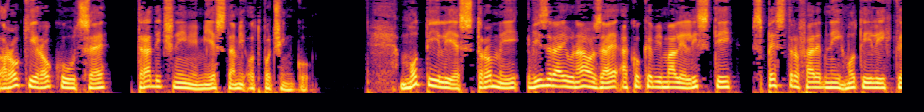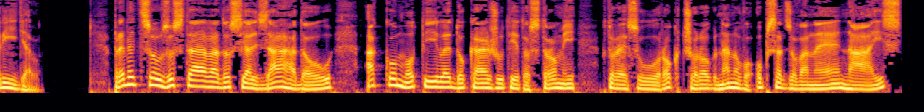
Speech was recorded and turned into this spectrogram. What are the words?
roky rokúce tradičnými miestami odpočinku. Motýlie stromy vyzerajú naozaj, ako keby mali listy z pestrofarebných motýlých krídel. Pre vedcov zostáva dosiaľ záhadou, ako motýle dokážu tieto stromy, ktoré sú rok čo rok nanovo obsadzované, nájsť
